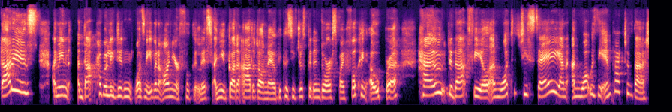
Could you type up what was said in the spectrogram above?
that is, I mean, that probably didn't, wasn't even on your bucket list. And you've got to add it on now because you've just been endorsed by fucking Oprah. How did that feel? And what did she say? And, and what was the impact of that?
